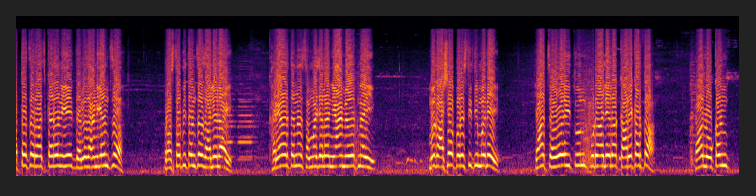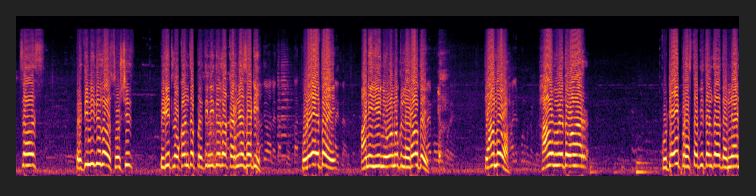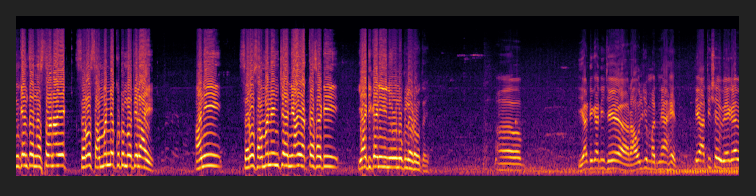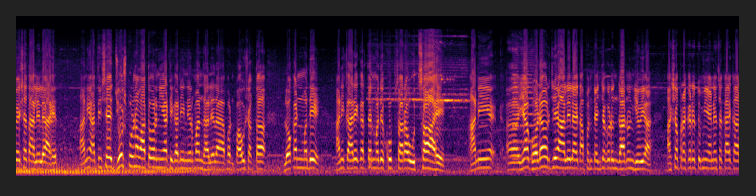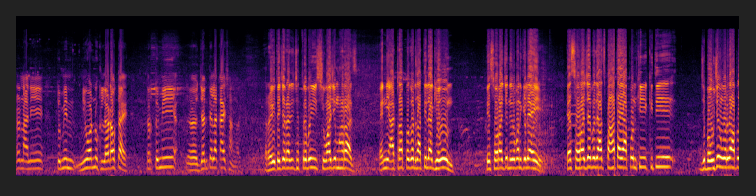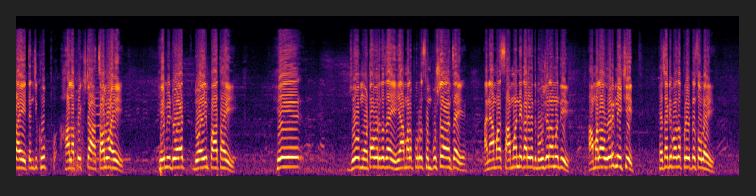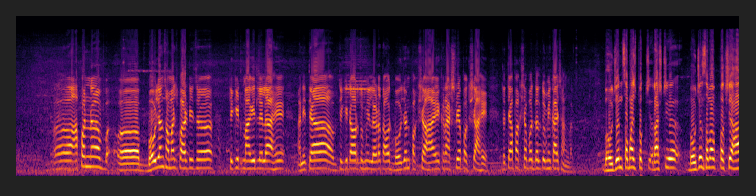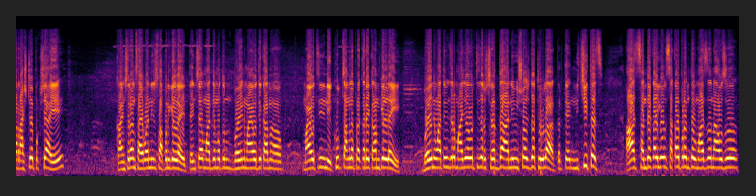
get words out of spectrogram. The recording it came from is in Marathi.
आत्ताचं राजकारण हे धनदांडग्यांचं प्रस्थापितांचं झालेलं आहे. खऱ्या अर्थानं समाजाला न्याय मिळत नाही. मग अशा परिस्थितीमध्ये ह्या चळवळीतून पुढे आलेला कार्यकर्ता ह्या लोकांचं प्रतिनिधित्व शोषित पीडित लोकांचं प्रतिनिधित्व करण्यासाठी पुढे येतोय आणि ही निवडणूक लढवतोय. त्यामुळं हा उमेदवार कुठेही प्रस्थापितांचा धंद्यांक्यांचा नसताना एक सर्वसामान्य कुटुंबातील आहे. आणि सर्वसामान्यांच्या न्याय हक्कासाठी या ठिकाणी ही निवडणूक लढवत आहे या ठिकाणी जे राहुलजी मदने आहेत ते अतिशय वेगळ्या वेशात आलेले आहेत आणि अतिशय जोशपूर्ण वातावरण या ठिकाणी निर्माण झालेलं आहे. आपण पाहू शकता लोकांमध्ये आणि कार्यकर्त्यांमध्ये खूप सारा उत्साह आहे. आणि ह्या घोड्यावर जे आलेले आहेत आपण त्यांच्याकडून जाणून घेऊया. अशा प्रकारे तुम्ही येण्याचं काय कारण आणि तुम्ही निवडणूक लढवताय तर तुम्ही जनतेला काय सांगाल? रयतेचे राजे छत्रपती शिवाजी महाराज यांनी अठरा पगड जातीला घेऊन हे स्वराज्य निर्माण केले आहे. या स्वराज्यामध्ये आज पाहत आहे आपण की किती जे बहुजन वर्ग आपला आहे त्यांची खूप हाल अपेक्षा चालू आहे. हे मी डोळ्यात डोळ्याने पाहत आहे. हे जो मोठा वर्ग आहे हे आम्हाला पूर्ण संपुष्टात आणायचं आहे. आणि आम्हाला सामान्य कार्यकर्ते बहुजनामध्ये आम्हाला वर न्यायचे आहेत. ह्यासाठी माझा प्रयत्न चालू आहे. आपण ब- बहुजन समाज पार्टीचं तिकीट मागितलेलं आहे आणि त्या तिकिटावर तुम्ही लढत आहोत. बहुजन पक्ष हा एक राष्ट्रीय पक्ष आहे. तर त्या पक्षाबद्दल तुम्ही काय सांगाल? बहुजन समाज पक्ष राष्ट्रीय बहुजन समाज पक्ष हा राष्ट्रीय पक्ष आहे. कांशीराम साहेबांनी स्थापन केलेला आहे त्यांच्या माध्यमातून बहीण मायावती काम मायावतींनी खूप चांगल्या प्रकारे काम केलेलं आहे. बहीण मातेने जर माझ्यावरती जर श्रद्धा आणि विश्वास जर ठेवला तर त्या निश्चितच आज संध्याकाळी घेऊन सकाळपर्यंत माझं नावचं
